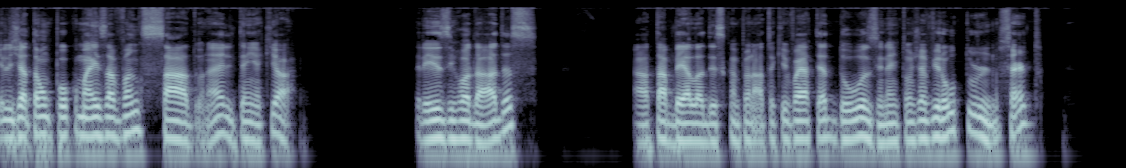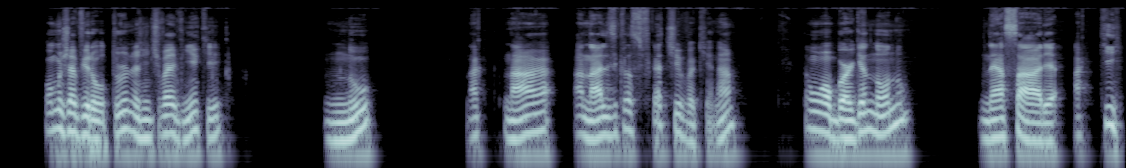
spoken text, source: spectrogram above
ele já está um pouco mais avançado, né? Ele tem aqui, ó, 13 rodadas. A tabela desse campeonato aqui vai até 12, né? Então já virou o turno, certo? Como já virou o turno, a gente vai vir aqui no na, na análise classificativa aqui, né? Então o Alborg é nono. Nessa área aqui,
